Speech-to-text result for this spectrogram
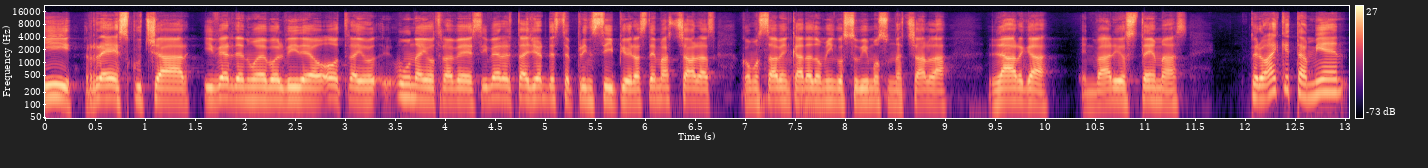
y reescuchar y ver de nuevo el video otra una y otra vez y ver el taller de este principio y las demás charlas. Como saben, cada domingo subimos una charla larga en varios temas, pero hay que también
